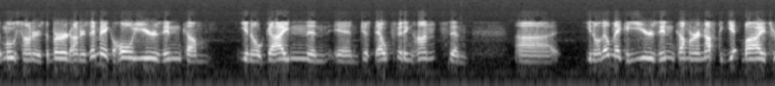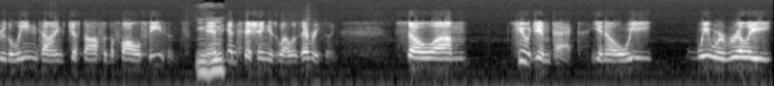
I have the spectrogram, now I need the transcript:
the moose hunters, the bird hunters, they make a whole year's income, you know, guiding and and just outfitting hunts and. Uh, you know they'll make a year's income or enough to get by through the lean times just off of the fall seasons Mhm. and and fishing as well as everything. So um, huge impact. You know we we were really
